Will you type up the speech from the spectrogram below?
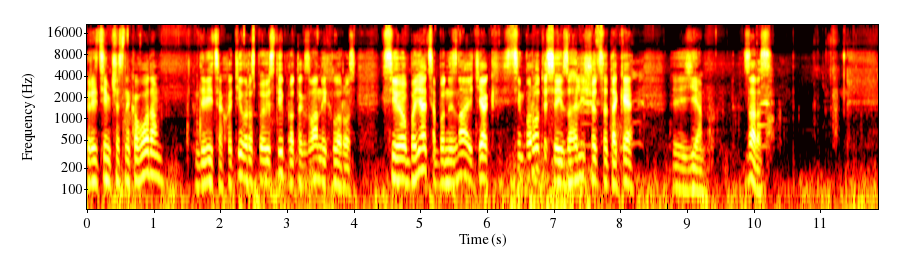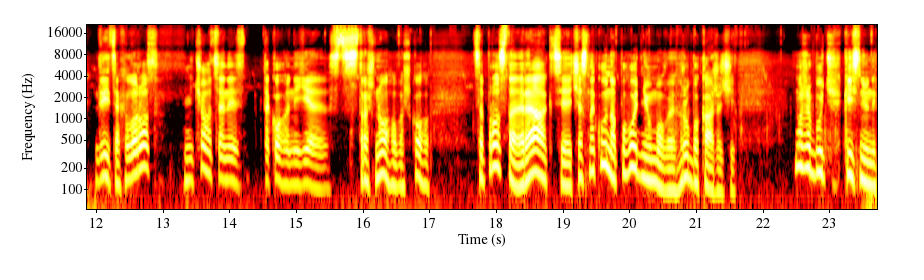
Перед цим чесниководом, дивіться, хотів розповісти про так званий хлороз. Всі його бояться, бо не знають, як з цим боротися і взагалі що це таке е, є. Зараз. Дивіться, хлороз, нічого це не такого не є страшного, важкого. Це просто реакція чеснику на погодні умови, грубо кажучи. Може бути, кисню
